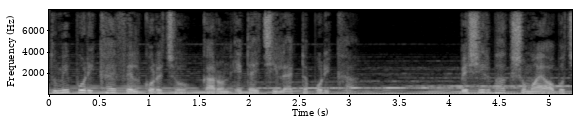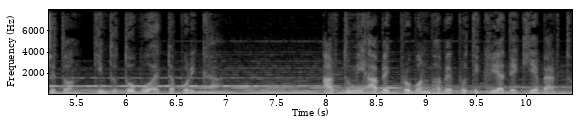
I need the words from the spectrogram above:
তুমি পরীক্ষায় ফেল করেছ, কারণ এটাই ছিল একটা পরীক্ষা। বেশিরভাগ সময় অবচেতন, কিন্তু তবুও একটা পরীক্ষা। আর তুমি আবেগপ্রবণভাবে প্রতিক্রিয়া দেখিয়ে ব্যর্থ।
